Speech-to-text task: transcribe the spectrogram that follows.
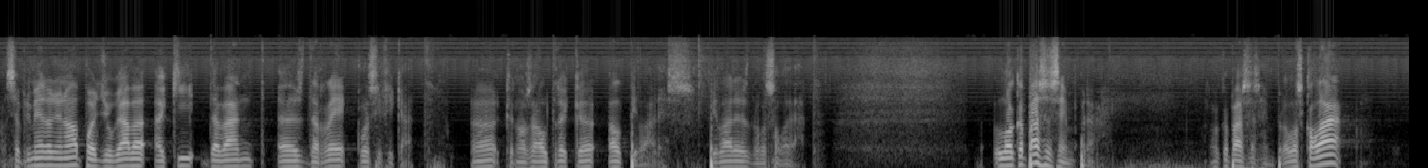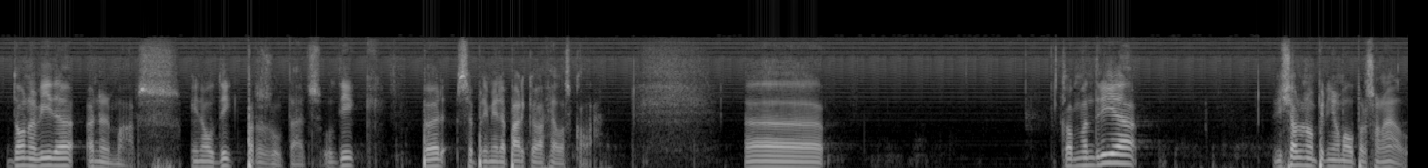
la primera regional pues, jugava aquí davant el darrer classificat, eh, que no és altre que el Pilares, Pilares de la Soledat. El que passa sempre, el que passa sempre, l'escolar dona vida en els morts, i no ho dic per resultats, ho dic per la primera part que va fer l'escolar. Eh, com vendria, i això és una opinió molt personal,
